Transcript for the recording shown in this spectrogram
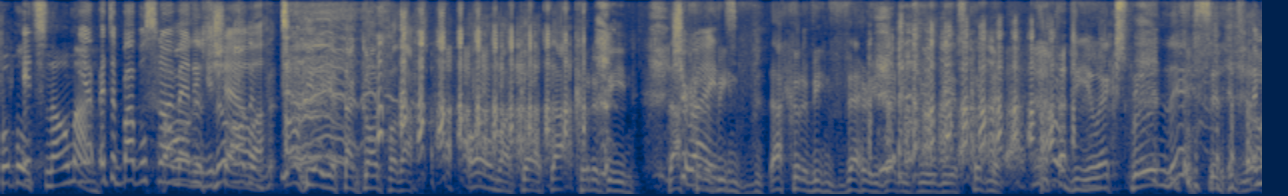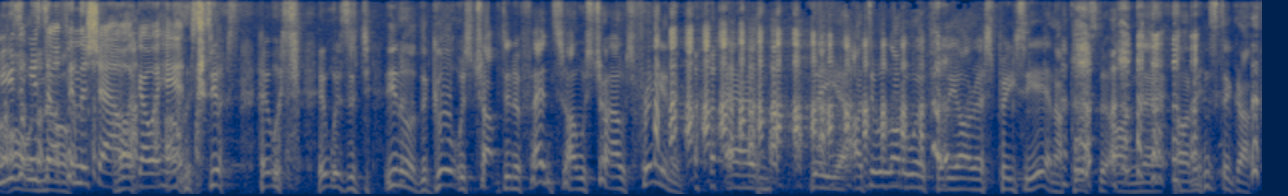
bubble it's, snowman. Yep, it's a bubble snowman oh, in your shower. Oh, the, oh, yeah, yeah. Thank God for that. oh my God, that could have been that Charades. could have been that could have been very very dubious, couldn't it? How do you explain this? Amusing oh, yourself no. in the shower. Go ahead. it was just it was it was a, you know the goat was trapped in a fence. So I was trying I was freeing him. Um, the, uh, I do a lot of work for the RSPCA and I post it on uh, on Instagram.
